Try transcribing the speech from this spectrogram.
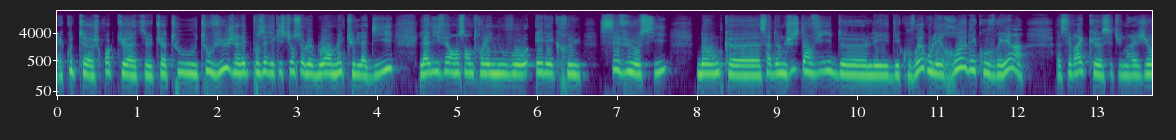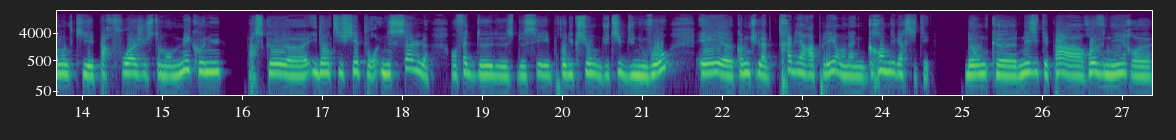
Bah, écoute, euh, je crois que tu as, tout, vu. J'allais te poser des questions sur le blanc, mais tu l'as dit. La différence entre les nouveaux et les crus, c'est vu aussi. Donc, euh, ça donne juste envie de les découvrir ou les redécouvrir. C'est vrai que c'est une région qui est parfois justement méconnue parce que euh, pour une seule en fait de, de, de, ces productions du type du nouveau et euh, comme tu l'as très bien rappelé, on a une grande diversité. Donc n'hésitez pas à revenir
